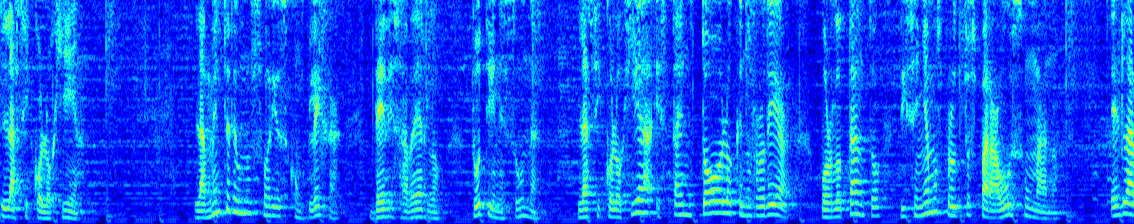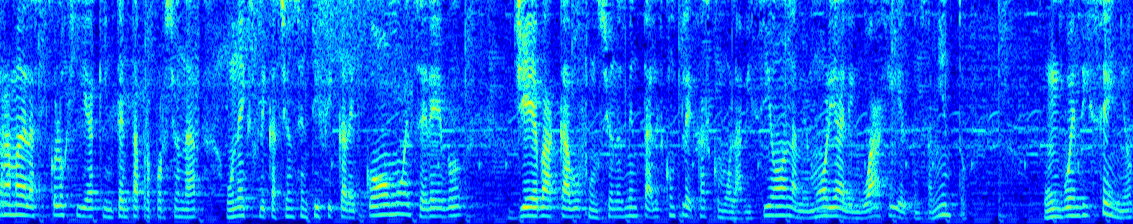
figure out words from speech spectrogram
La psicología. La mente de un usuario es compleja, debes saberlo, tú tienes una. La psicología está en todo lo que nos rodea, por lo tanto, diseñamos productos para uso humano es la rama de la psicología que intenta proporcionar una explicación científica de cómo el cerebro lleva a cabo funciones mentales complejas como la visión, la memoria, el lenguaje y el pensamiento. Un buen diseño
